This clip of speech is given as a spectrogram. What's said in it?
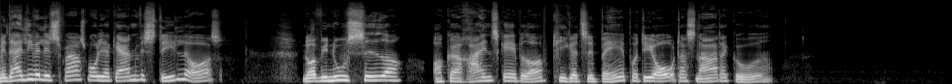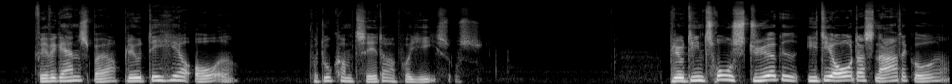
Men der er alligevel et spørgsmål, jeg gerne vil stille også. Når vi nu sidder og gør regnskabet op, kigger tilbage på det år, der snart er gået. For jeg vil gerne spørge, blev det her året, hvor du kom tættere på Jesus? Blev din tro styrket i de år, der snart er gået?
